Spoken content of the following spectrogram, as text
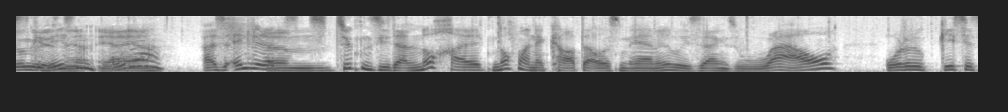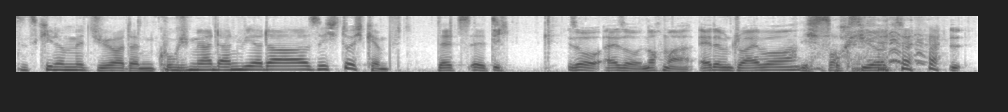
Aktion gewesen, gewesen, ja. Ja, oder? ja. Also entweder Ähm, zücken sie dann noch halt noch mal eine Karte aus dem Ärmel, wo sie sagen so, wow, oder du gehst jetzt ins Kino mit, ja, dann gucke ich mir dann, wie er da sich durchkämpft. That's it. Ich, so, also nochmal, Adam Driver Ich- boxiert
